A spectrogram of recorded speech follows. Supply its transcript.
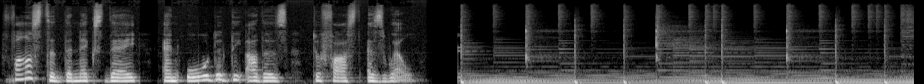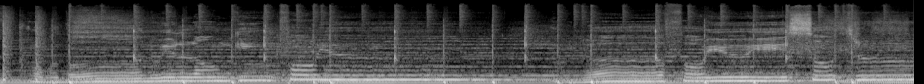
fasted the next day and ordered the others to fast as well. Longing for you. Love for you is so true.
